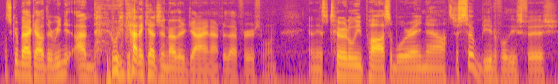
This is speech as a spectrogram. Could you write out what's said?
let's go back out there. We I, we got to catch another giant after that first one, and it's totally possible right now. It's just so beautiful these fish.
